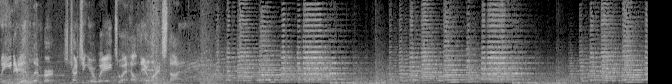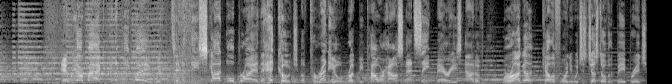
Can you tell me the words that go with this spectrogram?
Lean and Limber, stretching your way to a healthier lifestyle. And we are back in a big way with Timothy Scott O'Brien, the head coach of perennial rugby powerhouse at St. Mary's out of Moraga, California, which is just over the Bay Bridge,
